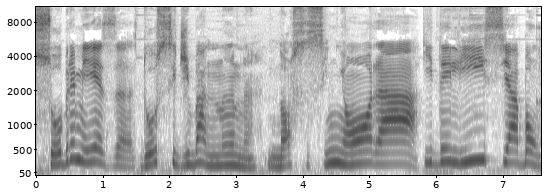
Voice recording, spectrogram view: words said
Sobremesa, doce de banana. Nossa senhora, que delícia! Bom,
